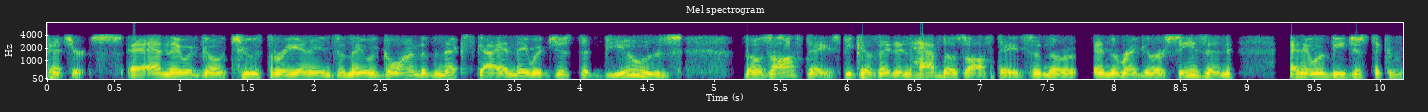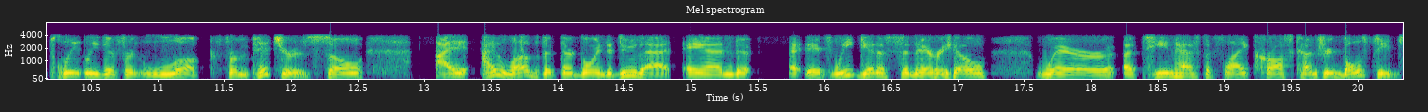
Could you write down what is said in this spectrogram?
pitchers and they would go two three innings and they would go on to the next guy and they would just abuse those off days because they didn't have those off days in the in the regular season and it would be just a completely different look from pitchers. So i i love that they're going to do that. And if we get a scenario where a team has to fly cross country both teams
